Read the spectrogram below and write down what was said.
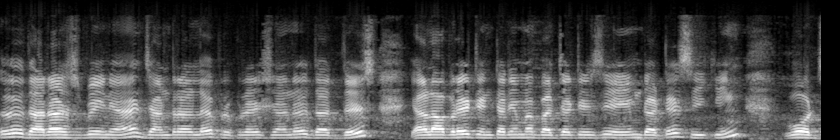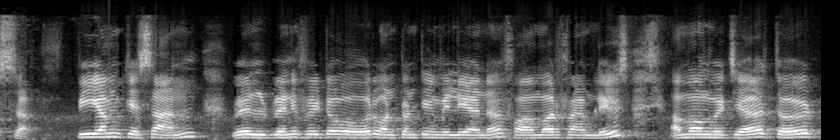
Uh, there has been a general preparation that this elaborate interim budget is aimed at seeking votes. PM Kisan will benefit over 120 million farmer families, among which a third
